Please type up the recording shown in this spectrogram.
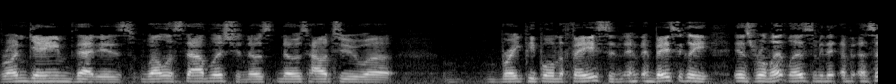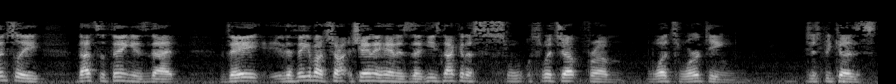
run game that is well established and knows knows how to uh, break people in the face and, and, and, basically is relentless. I mean, essentially, that's the thing is that they the thing about Shanahan is that he's not going to sw- switch up from what's working just because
